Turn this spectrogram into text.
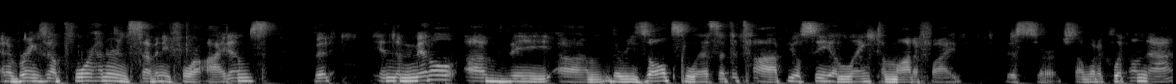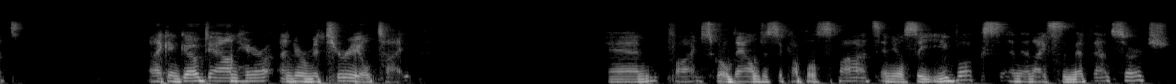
And it brings up 474 items. But in the middle of the, um, the results list at the top, you'll see a link to modify this search. So I'm going to click on that. And I can go down here under material type and find, scroll down just a couple of spots and you'll see ebooks and then I submit that search.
